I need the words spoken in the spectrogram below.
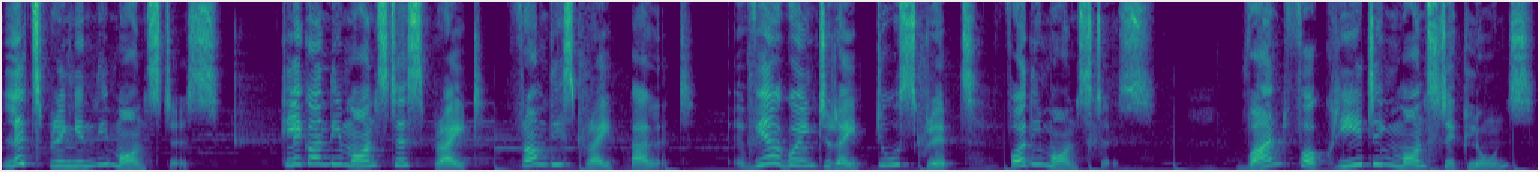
let's bring in the monsters. Click on the monster sprite from the sprite palette. We are going to write two scripts for the monsters. One for creating monster clones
